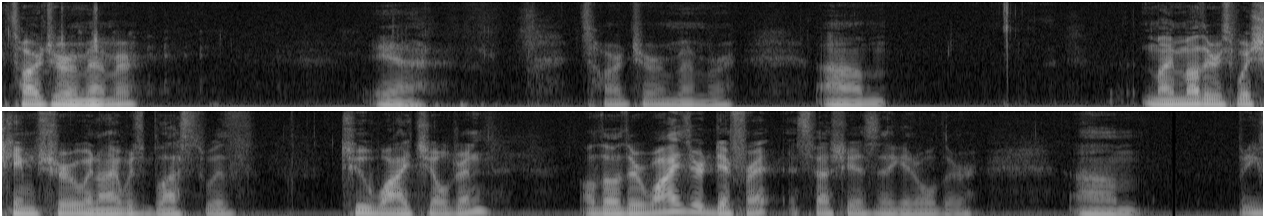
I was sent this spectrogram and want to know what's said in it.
It's hard to remember. Yeah, it's hard to remember. Um, my mother's wish came true, and I was blessed with two Y children although their whys are different, especially as they get older. Um, but you,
